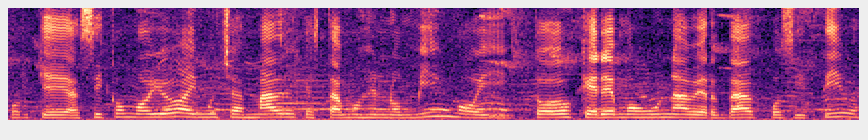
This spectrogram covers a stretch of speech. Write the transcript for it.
Porque así como yo, hay muchas madres que estamos en lo mismo y todos queremos una verdad positiva.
